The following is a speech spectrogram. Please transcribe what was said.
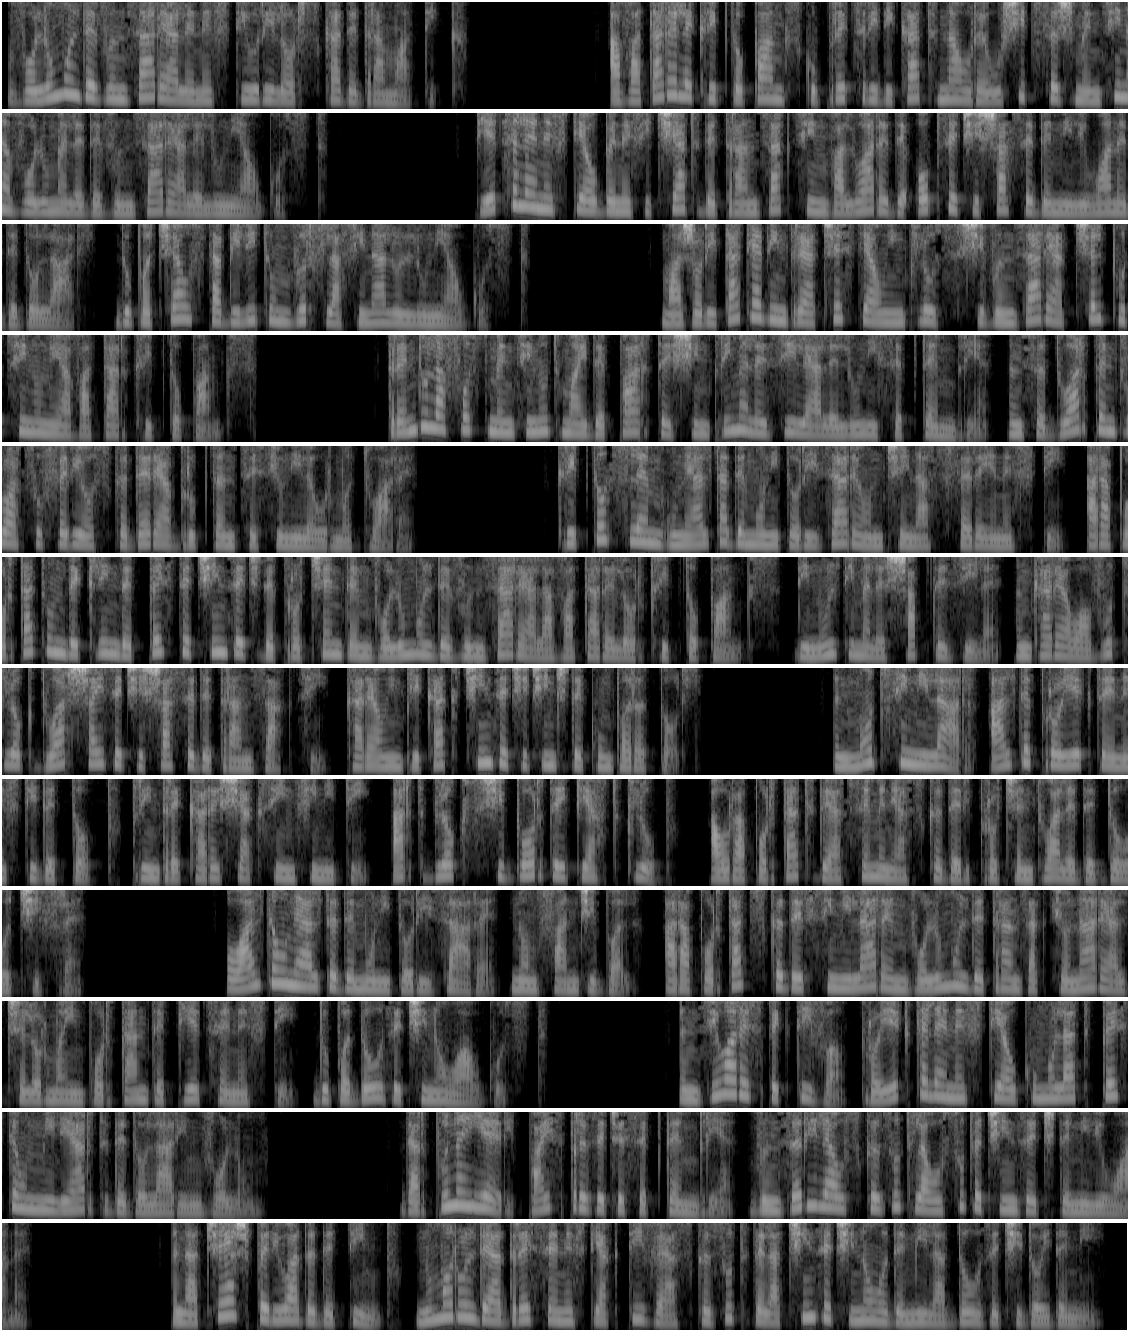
Volumul de vânzare al NFT-urilor scade dramatic. Avatarele CryptoPunks cu preț ridicat n-au reușit să-și mențină volumele de vânzare ale lunii august. Piețele NFT au beneficiat de tranzacții în valoare de 86 de milioane de dolari, după ce au stabilit un vârf la finalul lunii august. Majoritatea dintre acestea au inclus și vânzarea cel puțin unui avatar CryptoPunks. Trendul a fost menținut mai departe și în primele zile ale lunii septembrie, însă doar pentru a suferi o scădere abruptă în sesiunile următoare. CryptoSlam, unealta de monitorizare on-chain a sferei NFT, a raportat un declin de peste 50% în volumul de vânzare al avatarelor CryptoPunks din ultimele șapte zile, în care au avut loc doar 66 de tranzacții, care au implicat 55 de cumpărători. În mod similar, alte proiecte NFT de top, printre care și Axie Infinity, Artblocks și Bored Ape Yacht Club, au raportat de asemenea scăderi procentuale de două cifre. O altă unealtă de monitorizare, non-fungible, a raportat scăderi similare în volumul de tranzacționare al celor mai importante piețe NFT, după 29 august. În ziua respectivă, proiectele NFT au cumulat peste un miliard de dolari în volum. Dar până ieri, 14 septembrie, vânzările au scăzut la 150 de milioane. În aceeași perioadă de timp, numărul de adrese NFT active a scăzut de la 59.000 la 22.000.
